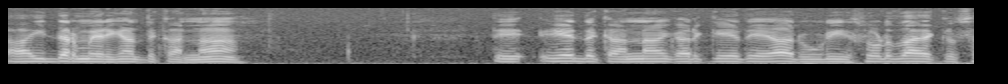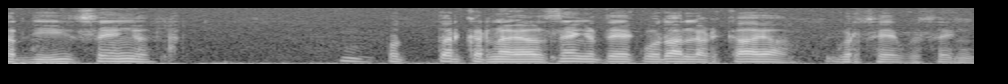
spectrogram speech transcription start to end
ਆ ਇਧਰ ਮੇਰੀਆਂ ਦੁਕਾਨਾਂ, ਤੇ ਇਹ ਦੁਕਾਨਾਂ ਕਰਕੇ ਤੇ ਆ ਰੂੜੀ ਸੁੱਟਦਾ ਇੱਕ ਸਰਜੀਤ ਸਿੰਘ, ਪੁੱਤਰ ਕਰਨੈਲ ਸਿੰਘ ਤੇ ਇੱਕ ਉਹਦਾ ਲੜਕਾ ਆ, ਗੁਰਸੇਵਕ ਸਿੰਘ।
